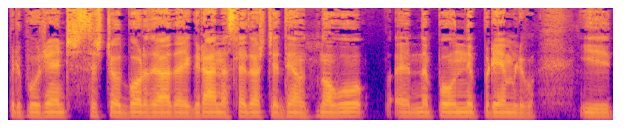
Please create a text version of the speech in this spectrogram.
при положение, че същия отбор трябва да играе на следващия ден отново, е напълно неприемливо. И,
